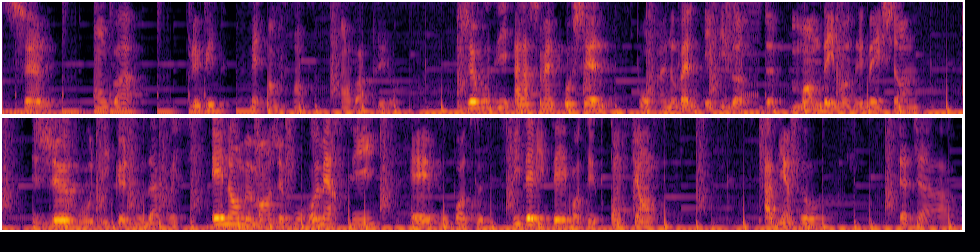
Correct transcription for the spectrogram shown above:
seul, on va plus vite, mais ensemble, on va plus loin. Je vous dis à la semaine prochaine pour un nouvel épisode de Monday Motivation. Je vous dis que je vous apprécie énormément. Je vous remercie et pour votre fidélité, votre confiance. À bientôt. Ciao, ciao.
